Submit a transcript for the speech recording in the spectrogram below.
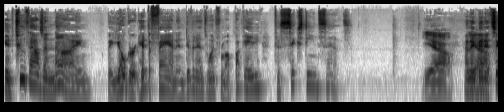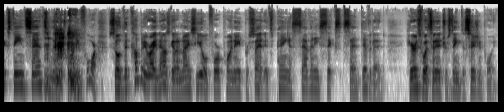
in 2009, the yogurt hit the fan and dividends went from a buck 80 to 16 cents. yeah. And they've been at 16 cents and then 24. So the company right now has got a nice yield, 4.8%. It's paying a 76 cent dividend. Here's what's an interesting decision point.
